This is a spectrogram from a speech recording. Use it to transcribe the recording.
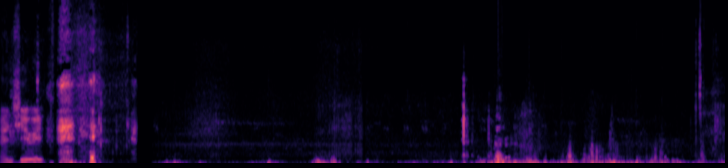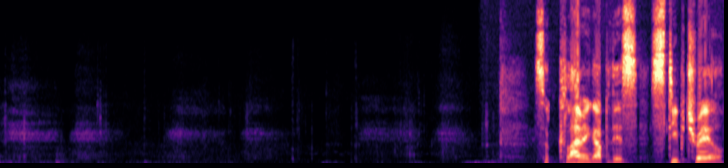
and Shiri. So climbing up this steep trail,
